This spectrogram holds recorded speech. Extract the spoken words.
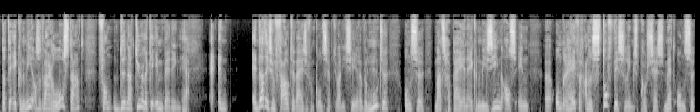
dat de economie als het ware losstaat van de natuurlijke inbedding. Ja. En, en dat is een foute wijze van conceptualiseren. We ja. moeten onze maatschappij en economie zien als in uh, onderhevig aan een stofwisselingsproces met onze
